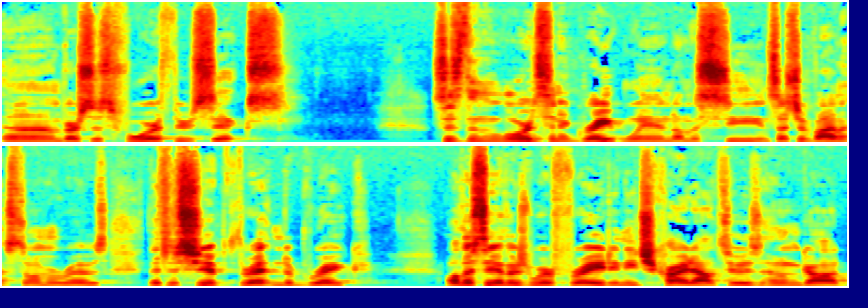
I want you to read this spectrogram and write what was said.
um, verses 4 through 6 says then the lord sent a great wind on the sea and such a violent storm arose that the ship threatened to break all the sailors were afraid and each cried out to his own god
